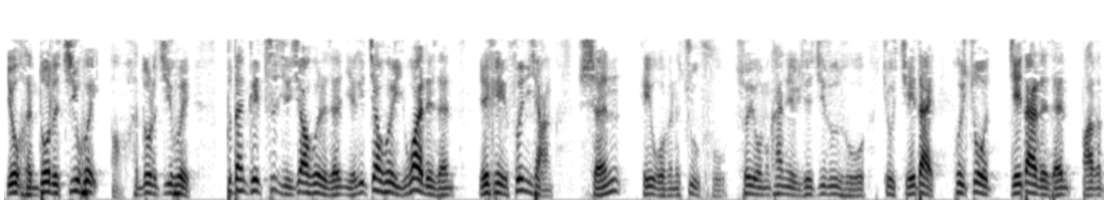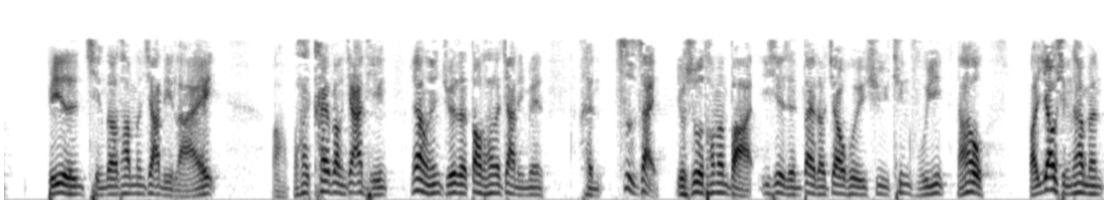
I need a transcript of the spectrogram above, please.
有很多的机会啊，很多的机会。不但给自己教会的人，也给教会以外的人，也可以分享神给我们的祝福。所以我们看见有些基督徒就接待，会做接待的人，把他别人请到他们家里来，啊，把他开放家庭，让人觉得到他的家里面很自在。有时候他们把一些人带到教会去听福音，然后把邀请他们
